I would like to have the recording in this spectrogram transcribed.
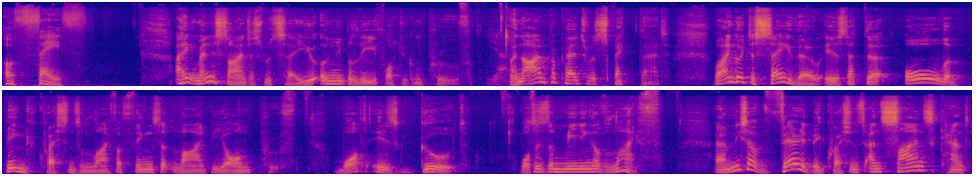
of faith? I think many scientists would say you only believe what you can prove. Yeah. And I'm prepared to respect that. What I'm going to say, though, is that the, all the big questions in life are things that lie beyond proof. What is good? What is the meaning of life? Um, these are very big questions, and science can't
